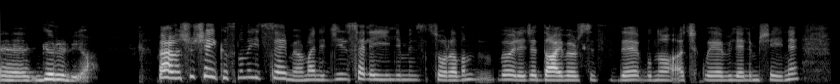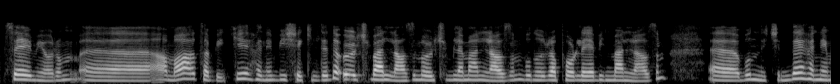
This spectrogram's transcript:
eee, görülüyor. Ben şu şey kısmını hiç sevmiyorum. Hani cinsel eğilimimizi soralım. Böylece diversity'de bunu açıklayabilelim şeyini sevmiyorum. Eee, ama tabii ki hani bir şekilde de ölçmen lazım, ölçümlemen lazım. Bunu raporlayabilmen lazım. Eee, bunun için de hani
